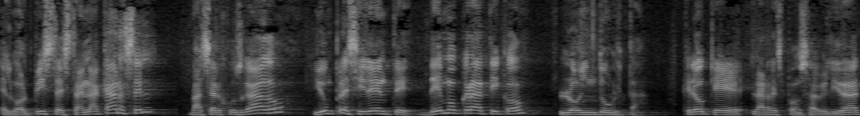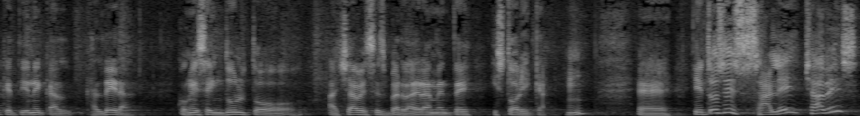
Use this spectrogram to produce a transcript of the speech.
El golpista está en la cárcel, va a ser juzgado y un presidente democrático lo indulta. Creo que la responsabilidad que tiene Caldera con ese indulto a Chávez es verdaderamente histórica. Eh, y entonces sale Chávez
